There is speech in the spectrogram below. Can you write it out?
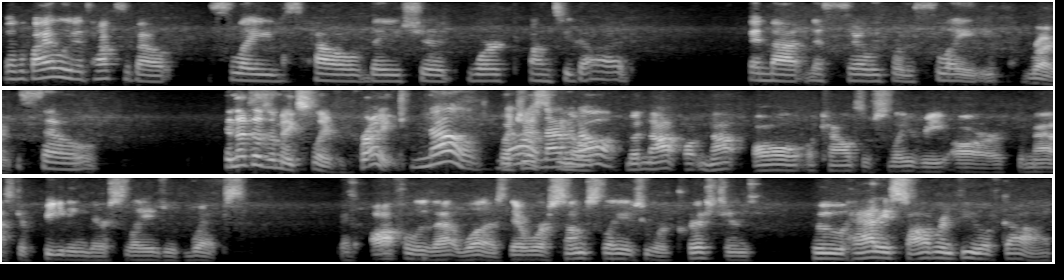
well, the Bible even talks about slaves how they should work unto God and not necessarily for the slave. Right. So, and that doesn't make slavery right. No, but no, just not you know, at all. but not not all accounts of slavery are the master beating their slaves with whips as awful as that was, there were some slaves who were Christians who had a sovereign view of God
